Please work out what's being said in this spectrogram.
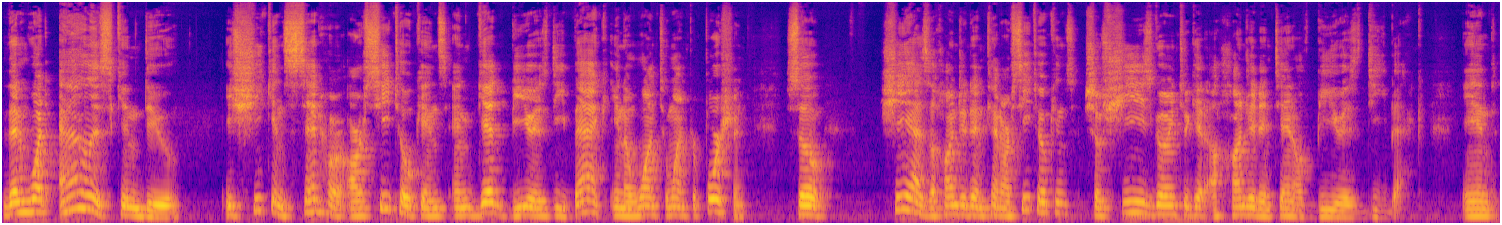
Then what Alice can do is she can send her RC tokens and get BUSD back in a one-to-one -one proportion. So she has 110 RC tokens, so she's going to get 110 of BUSD back. And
